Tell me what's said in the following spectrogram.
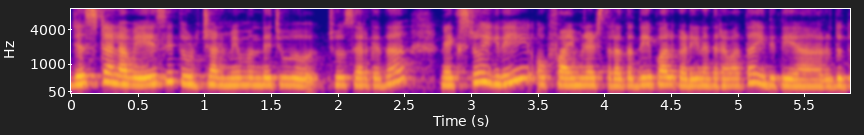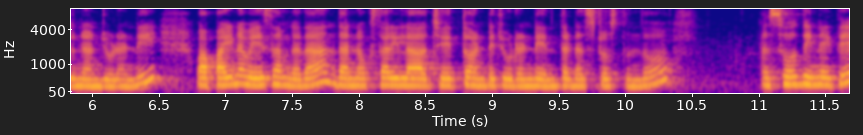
జస్ట్ అలా వేసి తుడిచాను. మీ ముందే చూ చూసారు కదా. నెక్స్ట్ ఇది ఒక ఫైవ్ మినిట్స్ తర్వాత దీపాలు కడిగిన తర్వాత ఇది రుద్దుతున్నాను చూడండి. ఆ పైన వేసాం కదా దాన్ని ఒకసారి ఇలా చేత్తో అంటే చూడండి ఎంత డస్ట్ వస్తుందో. సో దీన్నైతే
